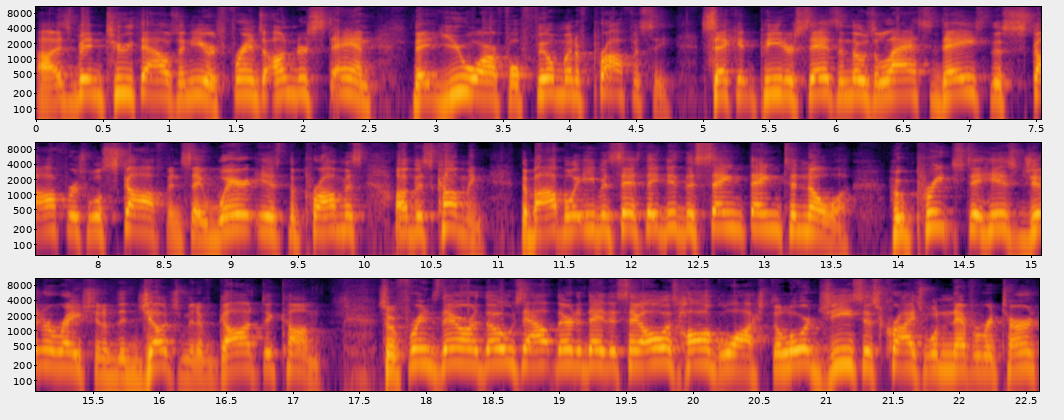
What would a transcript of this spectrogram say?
Uh, it's been 2,000 years. Friends, understand that you are fulfillment of prophecy. Second Peter says, in those last days, the scoffers will scoff and say, where is the promise of his coming? The Bible even says they did the same thing to Noah who preached to his generation of the judgment of God to come. So, friends, there are those out there today that say, oh, it's hogwash. The Lord Jesus Christ will never return.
